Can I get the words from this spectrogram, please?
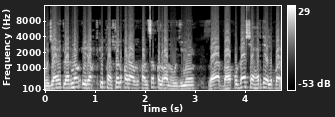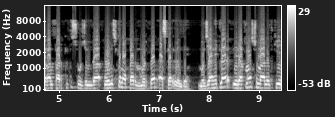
Mujohidlarning Iroqdagi Toshyo'l qorovulxonasi qilgan hujumi va Baquba shahrida olib borgan portlatish hujumida 12 nafar murtad askar o'ldi. Mujohidlar Iroqning shimolidagi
